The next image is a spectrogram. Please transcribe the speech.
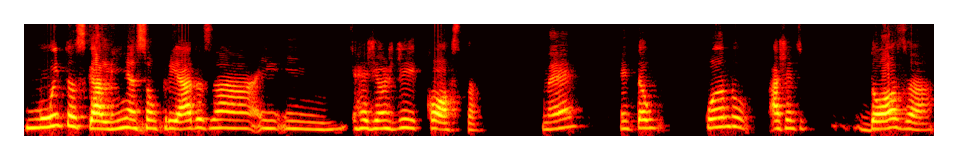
Muitas galinhas são criadas na, em, em regiões de costa, né? Então, quando a gente dosa,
